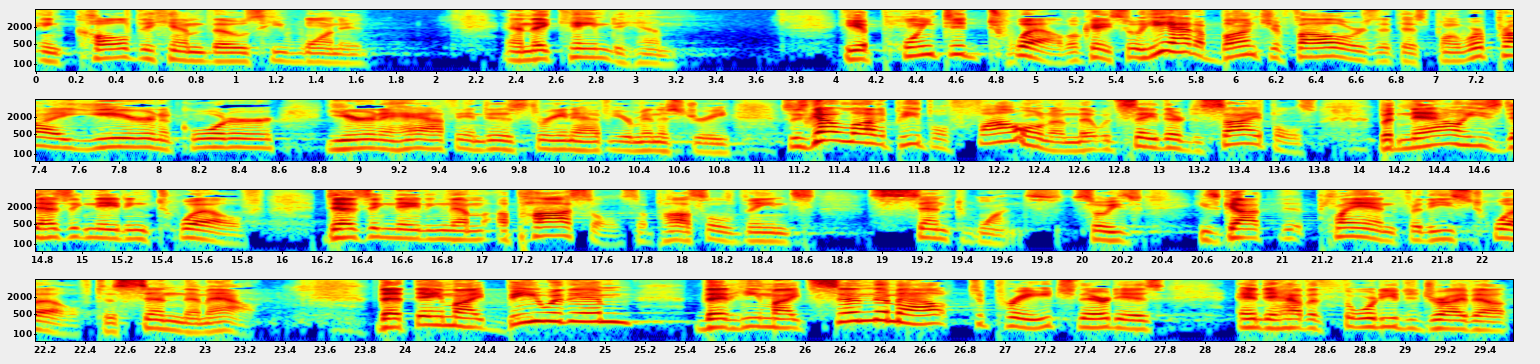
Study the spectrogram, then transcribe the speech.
and called to him those he wanted. And they came to him. He appointed 12. Okay, so he had a bunch of followers at this point. We're probably a year and a quarter, year and a half into his three and a half year ministry. So he's got a lot of people following him that would say they're disciples. But now he's designating 12, designating them apostles. Apostles means sent ones. So he's, he's got the plan for these 12 to send them out. That they might be with him, that he might send them out to preach, there it is, and to have authority to drive out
